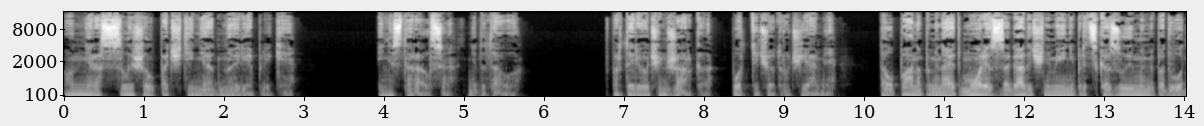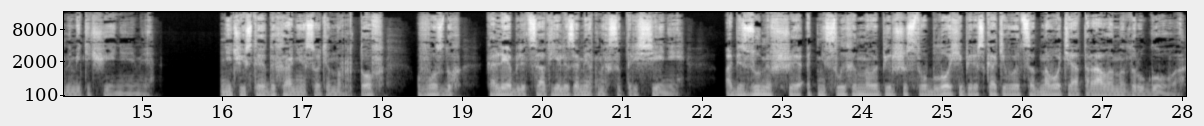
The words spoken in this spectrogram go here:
Он не расслышал почти ни одной реплики и не старался не до того. В портере очень жарко, пот течет ручьями. Толпа напоминает море с загадочными и непредсказуемыми подводными течениями. Нечистое дыхание сотен ртов, воздух колеблется от еле заметных сотрясений. Обезумевшие от неслыханного пиршества блохи перескакивают с одного театрала на другого.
